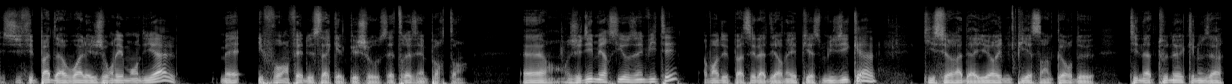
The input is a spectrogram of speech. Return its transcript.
il suffit pas d'avoir les journées mondiales, mais il faut en faire de ça quelque chose. C'est très important. Euh, je dis merci aux invités avant de passer la dernière pièce musicale, qui sera d'ailleurs une pièce encore de Tina Turner qui nous a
